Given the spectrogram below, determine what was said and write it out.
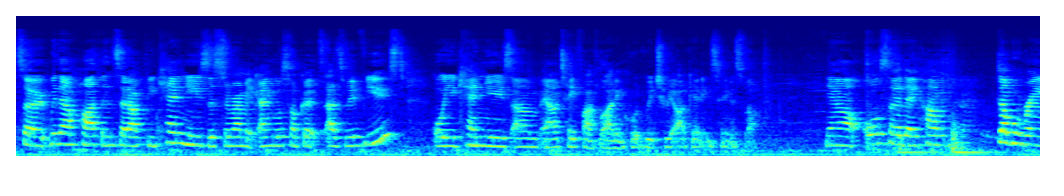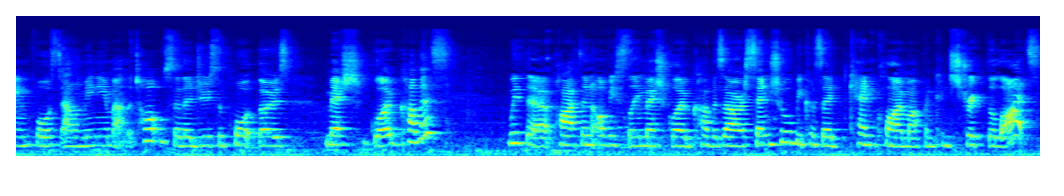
so with our Python setup you can use the ceramic angle sockets as we've used or you can use um, our T5 lighting cord which we are getting soon as well. Now also they come double reinforced aluminium at the top so they do support those mesh globe covers. With the Python obviously mesh globe covers are essential because they can climb up and constrict the lights.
